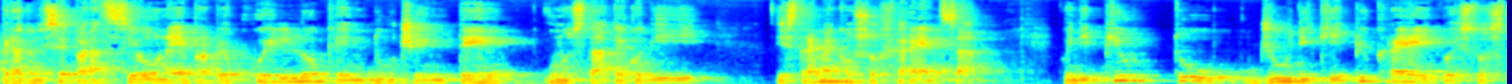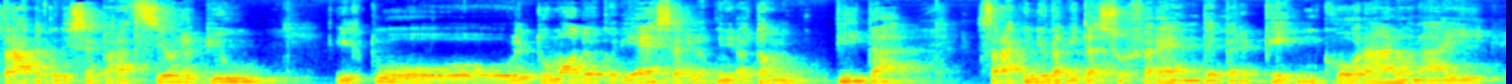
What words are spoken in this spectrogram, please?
grado di separazione è proprio quello che induce in te uno stato ecco, di, di estrema ecosofferenza. Quindi più tu giudichi, più crei questo strato ecco, di separazione, più il tuo, il tuo modo ecco, di essere, quindi la tua vita sarà quindi una vita sofferente perché ancora non hai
